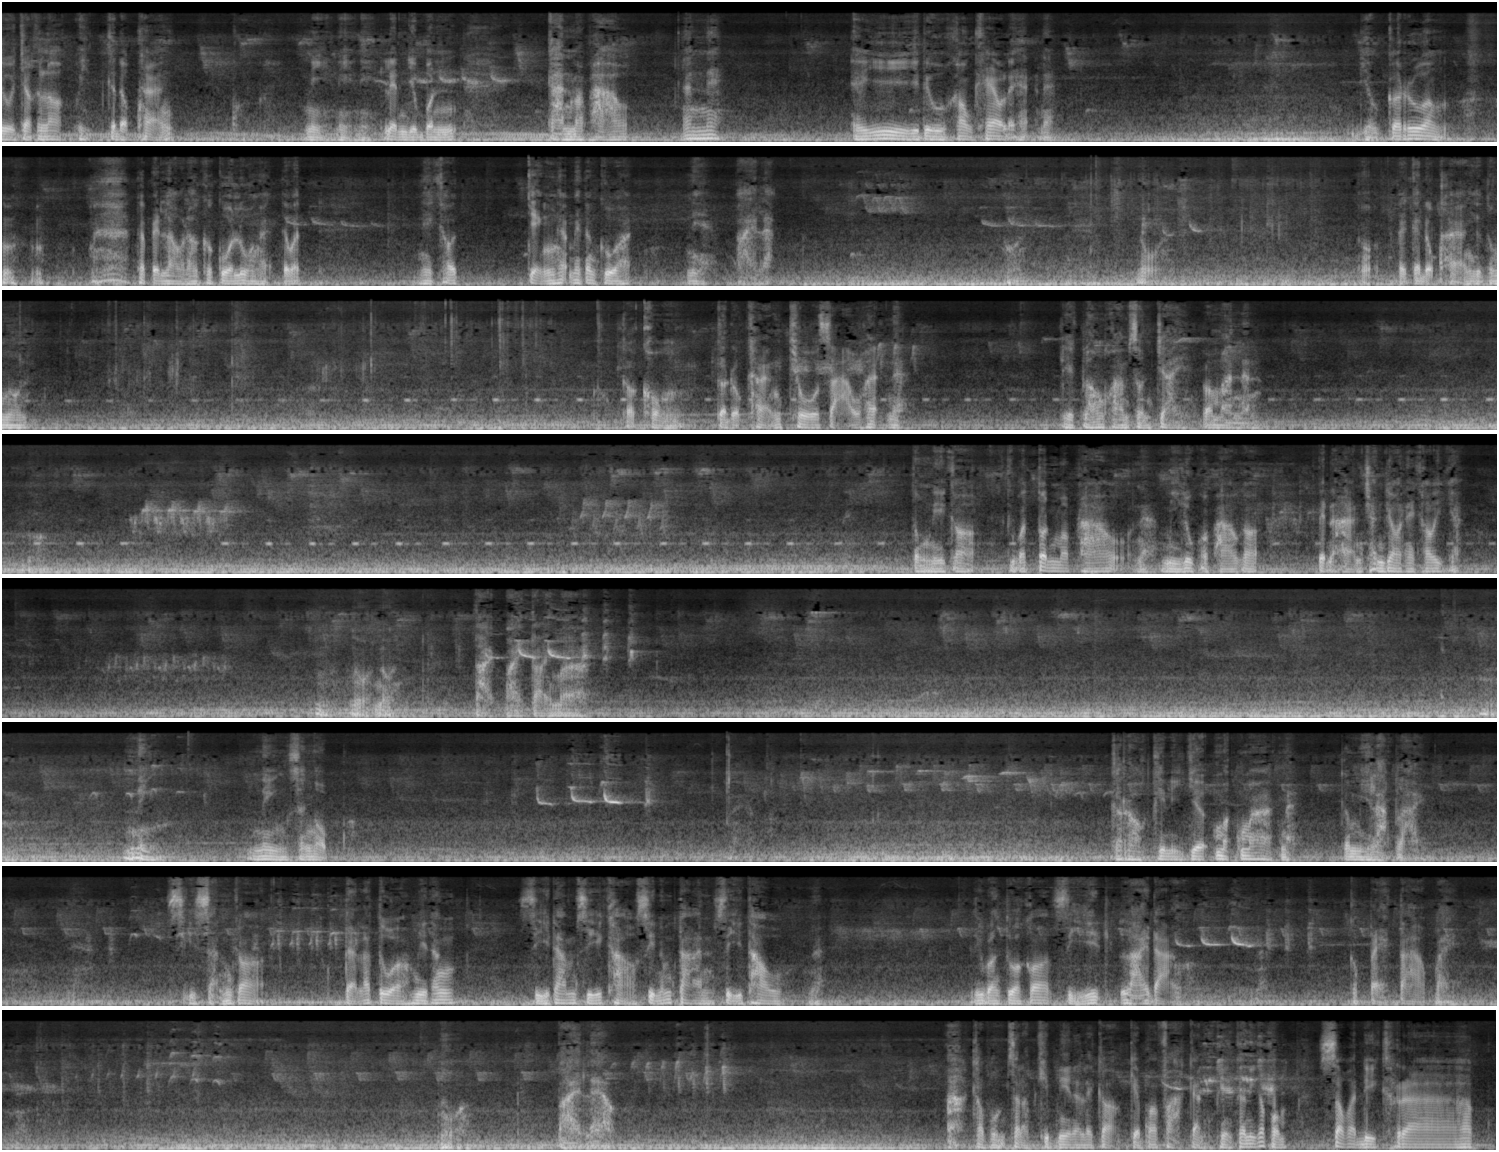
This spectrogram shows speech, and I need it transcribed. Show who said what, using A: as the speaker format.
A: ดูเจ้ากระลอกกระดกหาง นี่นี่นี่เล่นอยู่บนการมะพร้าว นั่นแน่เอ้ยดูคล่องแคล่วเลยฮะนะเดี๋ยวก็ร่วง ถ้าเป็นเราเราก็กลัวร่วงฮะแต่ว่า นี่เขาเจ๋งฮะ ไม่ต้องกลัว เนี่ยไปละโน่นโน่น ไปกระดกหางอยู่ตรงโน้นก็คงกระดกหางโชว์สาวฮะนะเรียกร้องความสนใจประมาณนั้น ตรงนี้ก็ถือว่าต้นมะพร้าวนะมีลูกมะพร้าวก็ เป็นอาหารชั้นยอดให้เขาอีกอย่างอืมโน่นโน่นตายไปตายมา นิ่ง นิ่งสงบกระรอกที่นี่เยอะมาก ๆ นะ ก็มีหลากหลาย สีสันก็แต่ละตัวมีทั้งสีดำสีขาว สีน้ำตาล สีเทานะหรือบางตัวก็สีลายด่างนะก็แปลกตาออกไปน่นไปแล้ว อะ ครับผมสำหรับคลิปนี้นะอะไรก็เก็บมาฝากกันเพียงเท่านี้ครับผม สวัสดีครับ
